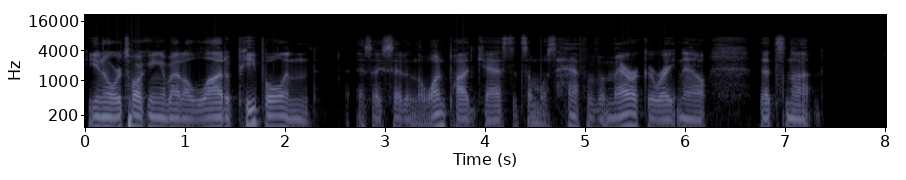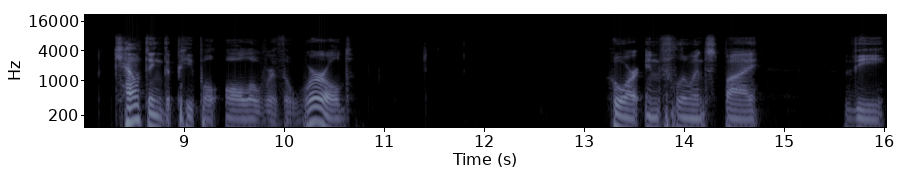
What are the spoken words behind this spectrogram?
you know, we're talking about a lot of people, and as I said in the one podcast, it's almost half of America right now. That's not counting the people all over the world who are influenced by the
